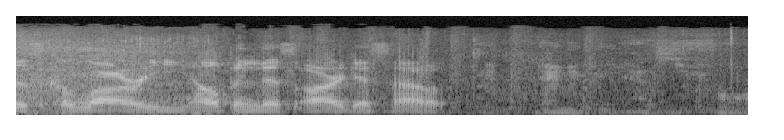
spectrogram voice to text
This Kallari helping this Argus out. Enemy has fallen.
